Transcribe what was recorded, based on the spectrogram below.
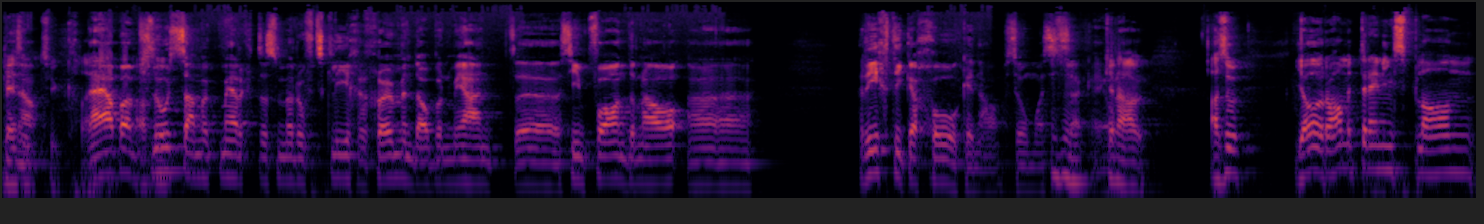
Mesozyklen. Nein, aber am also, Schluss haben wir gemerkt, dass wir auf das Gleiche kommen, aber wir haben, äh, sind von anderen äh, Richtungen gekommen, genau, so muss ich mhm, sagen. Ja. Genau. Also, ja, Rahmentrainingsplan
